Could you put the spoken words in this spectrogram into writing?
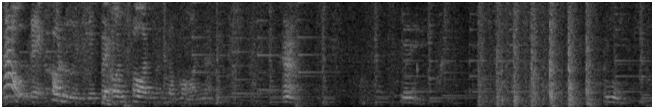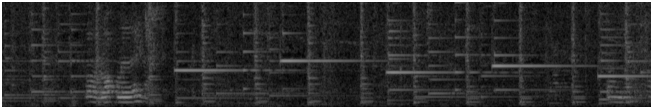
เข้าเด็กเข้าเลยอย่าไปออนซอนมันกับหมอน นี่นี่ก็ล็อกเลยนะต้องยัดเข้า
